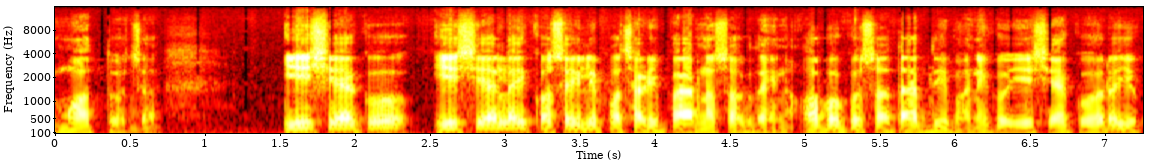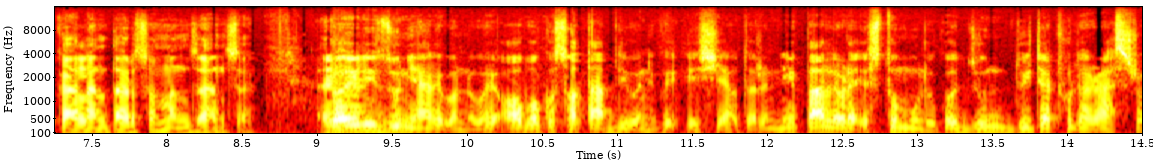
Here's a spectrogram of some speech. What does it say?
महत्त्व छ। एसियाको एसियालाई कसैले पछाडि पार्न सक्दैन। अबको शताब्दी भनेको एसियाको हो र यो कालान्तरसम्म जान्छ। र? अहिले जुन यहाँले भन्नुभयो अबको शताब्दी भनेको एसिया हो तर नेपाल एउटा यस्तो मुलुक हो जुन दुईटा ठुला राष्ट्र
